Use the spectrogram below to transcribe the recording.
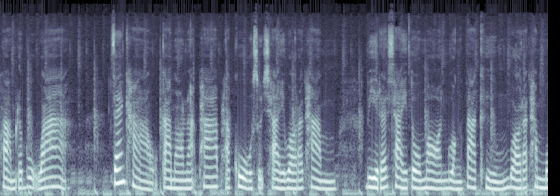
ความระบุว่า แจ้งข่าวการมรณภาพพระครูสุชัยวรธรรม วีรชัยโตมอนหลวงตาขึมวรธรรมโม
